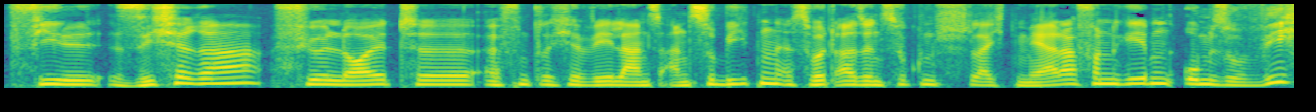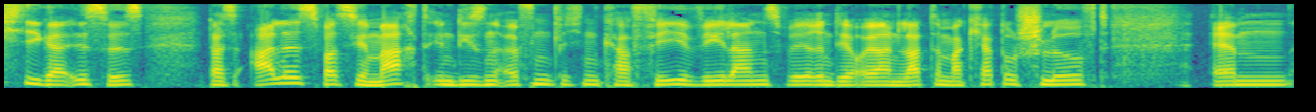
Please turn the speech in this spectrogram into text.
viel sicherer für Leute, öffentliche WLANs anzubieten. Es wird also in Zukunft vielleicht mehr davon geben. Umso wichtiger ist es, dass alles, was ihr macht in diesen öffentlichen Café-WLANs, während ihr euren Latte Macchiato schlürft, ähm,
